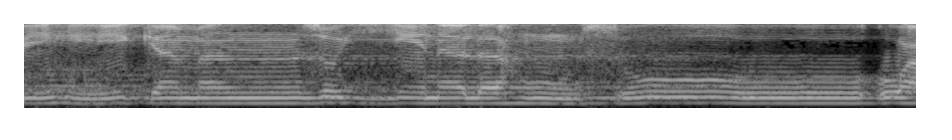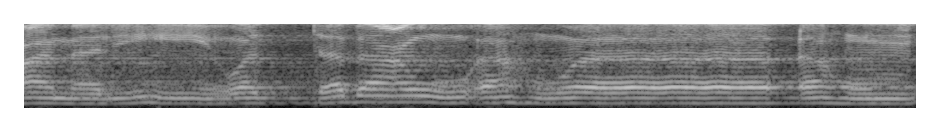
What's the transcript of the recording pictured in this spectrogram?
ربه كمن زين له سوء عمله واتبعوا أهواءهم.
